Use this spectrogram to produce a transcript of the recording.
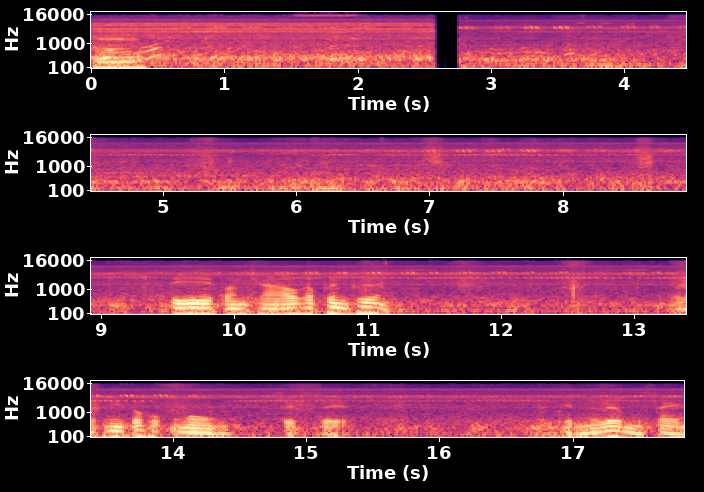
เออดีตอนเช้าครับเพื่อนๆแล้วนี้ก็หกโมงเสร็จเสร็จเห็นเริ่มแสง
